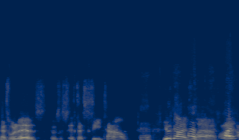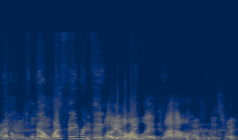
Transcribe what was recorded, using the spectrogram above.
That's what it is. It was. A, it's a sea town. You guys uh, laugh. I, I no, have the no, list. my favorite thing. Oh, you have a whole my, list. Wow. I have the list right.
